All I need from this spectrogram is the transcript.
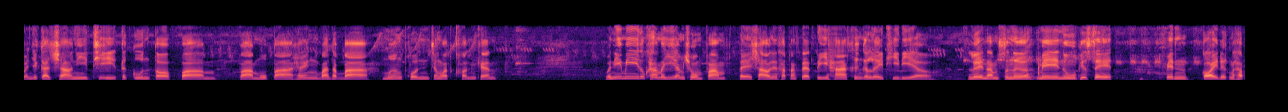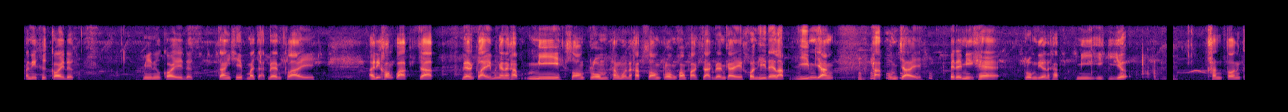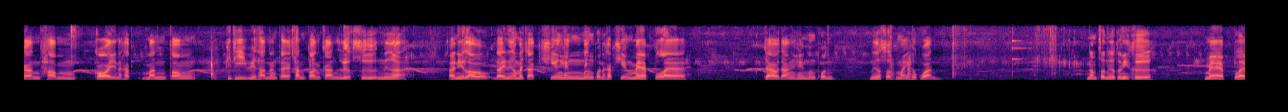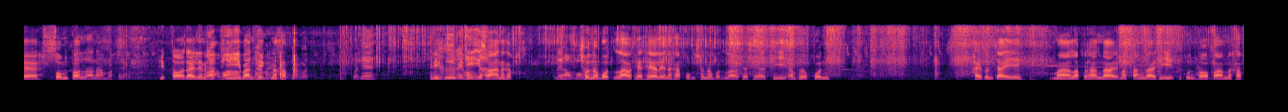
บรรยากาศเช้านี้ที่ตระกูลต่อฟาร์มฟาร์มหมูป่าแห่งบ้านทับบา เมืองพลจังหวัดขอนแก่น วันนี้มีลูกค้ามาเยี่ยมชมฟาร์มแต่เช้านะครับ ตั้งแต่ตีห้าครึ่งกันเลยทีเดียว เลยนำเสนอเมนูพิเศษ เป็นก้อยเดึกนะครับ อันนี้คือก้อยเดึกเมนูก้อยเดึกจ้างเชฟมาจากแดนไกล อันนี้ของฝากจาก แดนไกลเหมือนกันนะครับ มี 2 กลมทั้งหมดนะครับสองกลมของฝากจากแดนไกล คนที่ได้รับยิ้มยังภาคภูมิใจ ไม่ได้มีแค่กลมเดียวนะครับ มีอีกเยอะ ขั้นตอนการทำก้อยนะครับ มันต้องพิธีพิถันตั้งแต่ขั้นตอนการเลือกซื้อเนื้อ อันนี้เราได้เนื้อมาจากเขียงแห่งเมืองพลนะครับ เขียงแม่แปล เจ้าดังแห่งเมืองพล เนื้อสดใหม่ทุกวันนำเสนอตัวนี้คือ แม่แปลส้มตอนลาน้ำมาเสร็จติดต่อได้เลยนะครับ ที่บ้านเพกนะครับ กดแน่อันนี้คือวิธีอีสานนะครับ ในห้องผมชนบทลาวแท้ๆเลยนะครับ ผมชนบทลาวแท้ๆที่อำเภอพล ใครสนใจมารับประทานได้มาสั่งได้ที่สกุลต่อฟาร์มนะครับ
